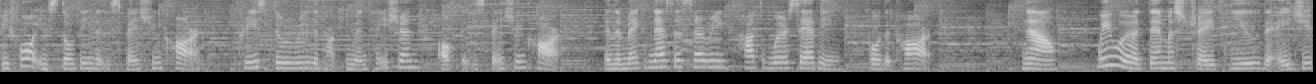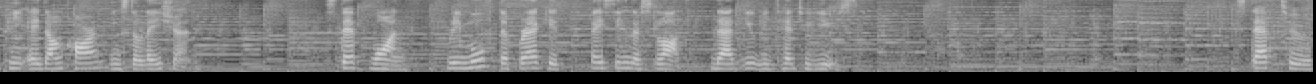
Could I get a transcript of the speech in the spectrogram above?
Before installing the expansion card, please do read the documentation of the expansion card and make necessary hardware setting for the card. Now, we will demonstrate you the AGP add-on card installation. Step 1. Remove the bracket facing the slot that you intend to use. Step 2.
